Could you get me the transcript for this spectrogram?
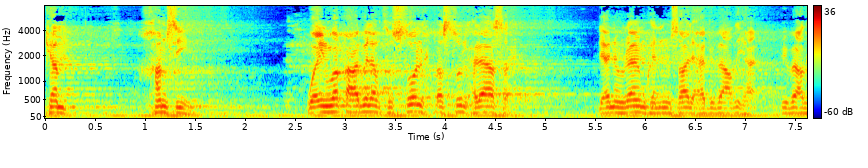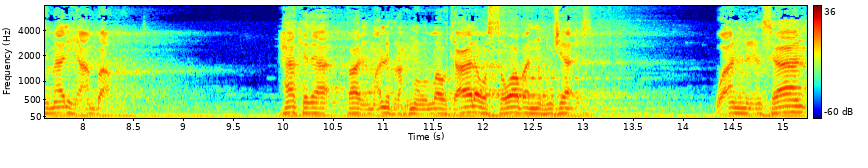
كم؟ خمسين. وإن وقع بلفظ الصلح فالصلح لا يصح لأنه لا يمكن أن يصالح ببعضها ببعض ماله عن بعض. هكذا قال المؤلف رحمه الله تعالى والصواب أنه جائز وأن الإنسان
